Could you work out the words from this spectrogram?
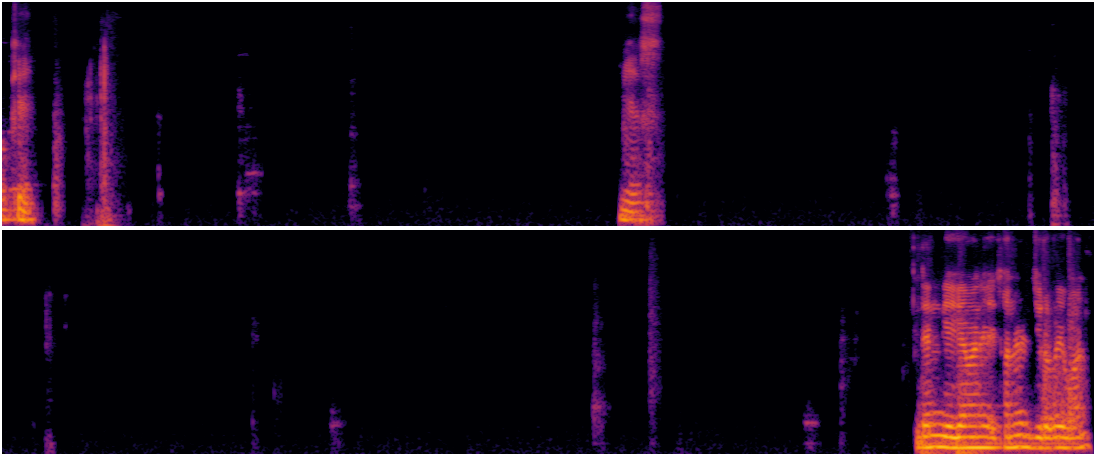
okay. Yes. Then the 100 0 by 1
